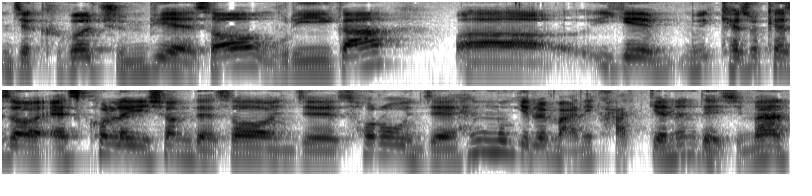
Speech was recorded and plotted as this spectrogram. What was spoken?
이제 그걸 준비해서 우리가 어 이게 계속해서 에스컬레이션 돼서 이제 서로 이제 핵무기를 많이 갖게는 되지만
